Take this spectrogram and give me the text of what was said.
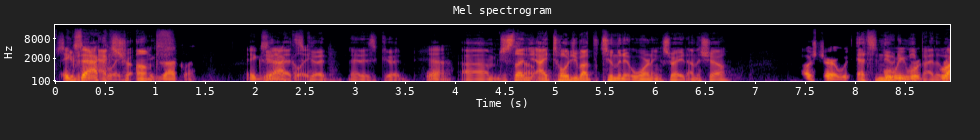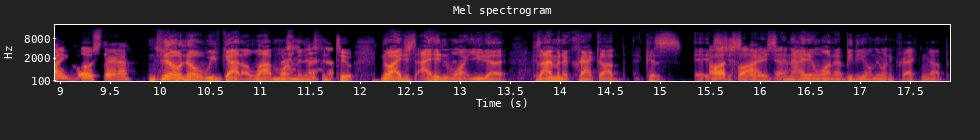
Just give it that exactly extra umph. Exactly. Yeah, Exactly. that's good. That is good. Yeah. Um, just letting. So- I told you about the two minute warnings, right, on the show. Oh sure. That's new we to me, were by the running way. Running close there now. No, no, we've got a lot more minutes than two. No, I just I didn't want you to because I'm gonna crack up because it's Oh, just fine, hilarious, yeah. and I didn't want to be the only one cracking up.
